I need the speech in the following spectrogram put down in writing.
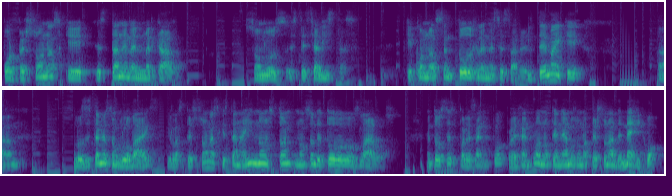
por personas que están en el mercado. Son los especialistas que conocen todo lo necesario. El tema es que um, los estándares son globales y las personas que están ahí no, están, no son de todos los lados. Entonces, por ejemplo, por ejemplo, no tenemos una persona de México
